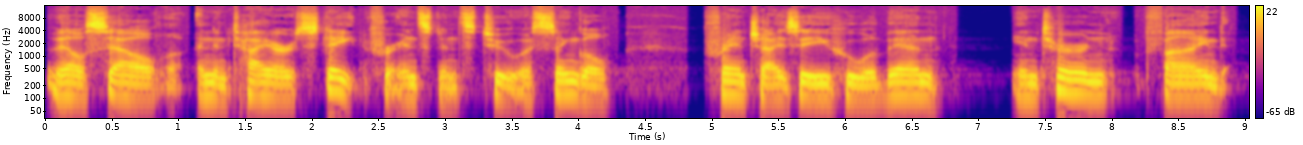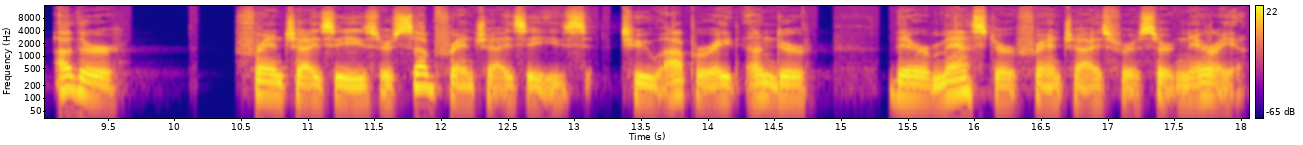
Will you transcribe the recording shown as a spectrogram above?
they'll sell an entire state, for instance, to a single franchisee who will then, in turn, find other franchisees or sub franchisees to operate under their master franchise for a certain area.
